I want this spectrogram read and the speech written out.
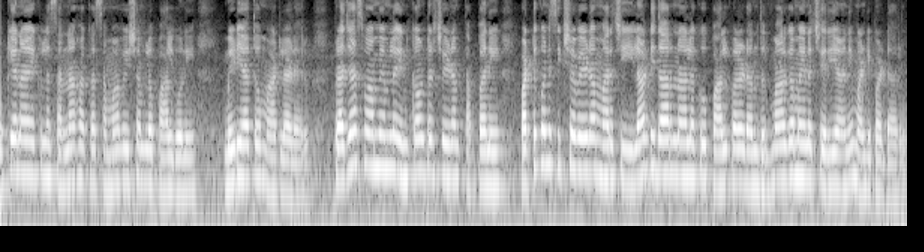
ముఖ్య నాయకుల సన్నాహక సమావేశంలో పాల్గొని మీడియాతో మాట్లాడారు. ప్రజాస్వామ్యంలో ఎన్కౌంటర్ చేయడం తప్పని పట్టుకొని శిక్ష వేయడం మరచి ఇలాంటి దారుణాలకు పాల్పడడం దుర్మార్గమైన చర్య అని మండిపడ్డారు.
